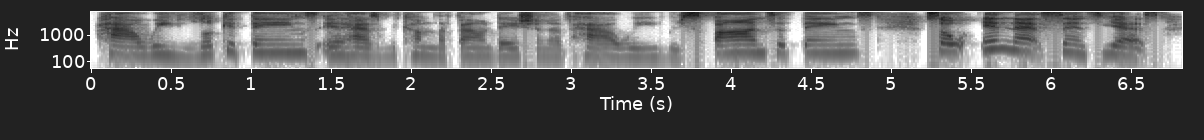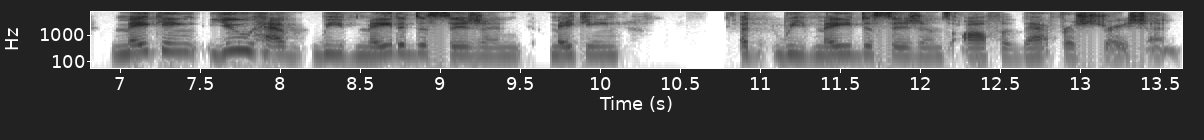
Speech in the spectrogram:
how we look at things. It has become the foundation of how we respond to things. So, in that sense, yes, making you have, we've made a decision, making, a, we've made decisions off of that frustration.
